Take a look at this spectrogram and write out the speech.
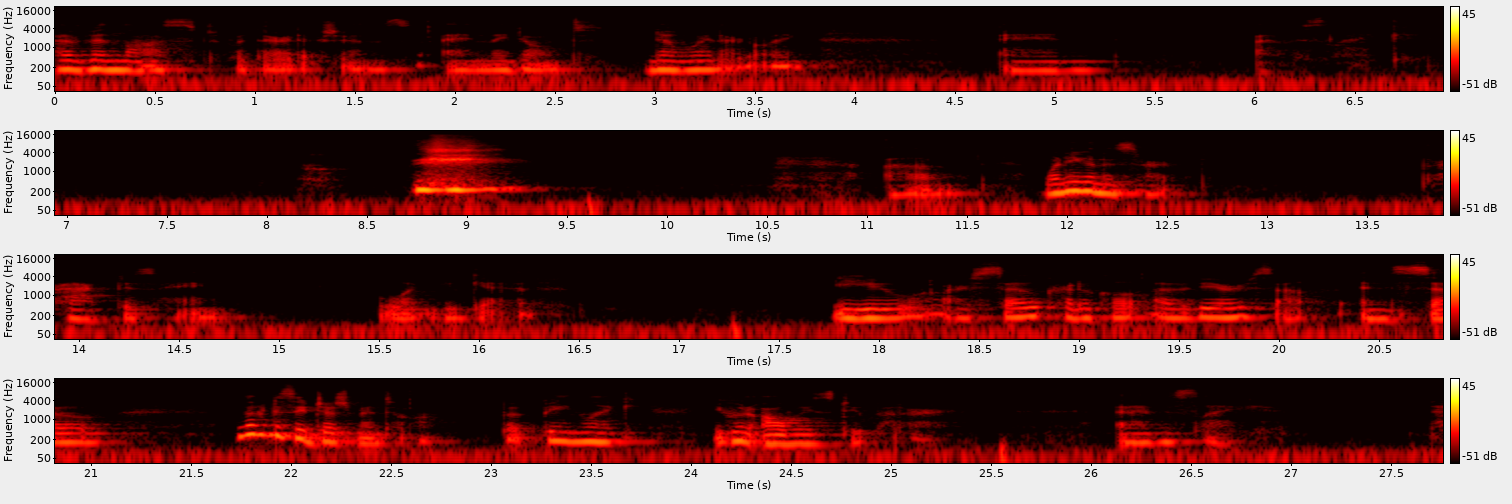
have been lost with their addictions, and they don't know where they're going. And I was like, um, when are you going to start practicing what you give? You are so critical of yourself and so, I'm not going to say judgmental, but being like, you can always do better. And I was like, no.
